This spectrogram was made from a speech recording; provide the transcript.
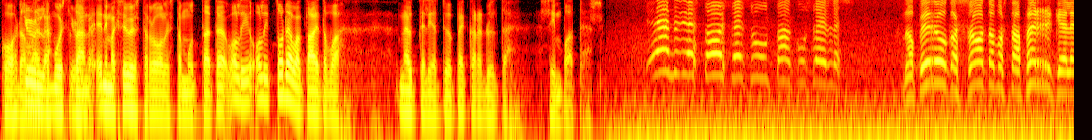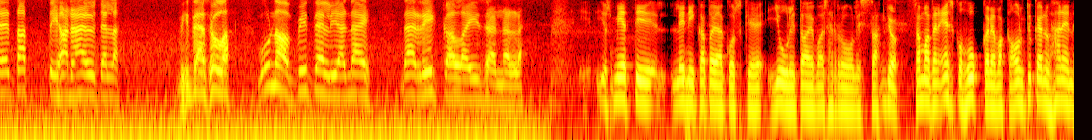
kohdalla, kyllä, että muistetaan kyllä. enimmäkseen yhdestä roolista, mutta että oli, oli todella taitava näyttelijätyö Pekka Rädyltä Simpaatteessa. Käänny edes toiseen suuntaan kuin selles. No perukas sootamosta perkeleen tattia näytellä. Pitäis olla munanpiteliä näin, näin rikkaalla isännällä. Jos miettii Leni Katajakoskee Juuli Taivaisen roolissa, Joo. samaten Esko Hukkanen, vaikka on tykännyt hänen,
